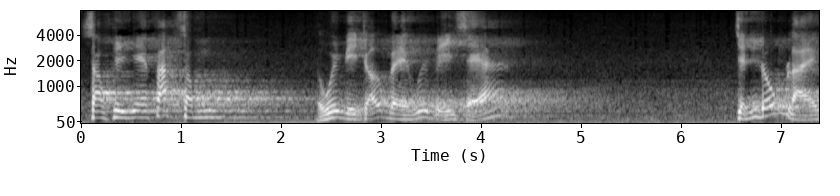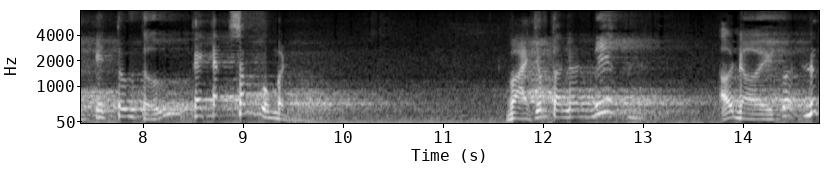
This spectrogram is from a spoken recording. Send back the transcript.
Sau khi nghe pháp xong, quý vị trở về, quý vị sẽ chỉnh đốn lại cái tư tưởng, cái cách sống của mình. Và chúng ta nên biết, ở đời có đức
